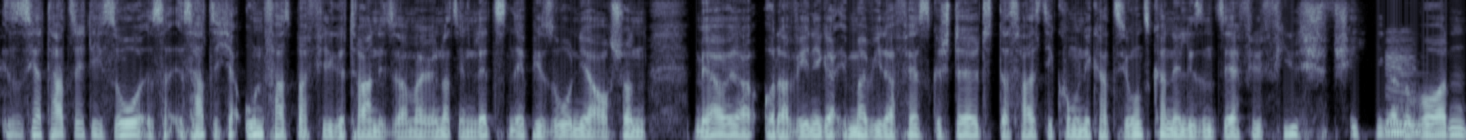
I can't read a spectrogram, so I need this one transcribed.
es ist ja tatsächlich so, es, es hat sich ja unfassbar viel getan. Ich sag mal, wir haben das in den letzten Episoden ja auch schon mehr oder weniger immer wieder festgestellt. Das heißt, die Kommunikationskanäle sind sehr viel vielschichtiger mhm. geworden.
